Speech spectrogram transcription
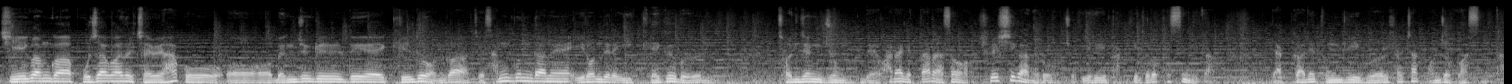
지휘관과 보좌관을 제외하고 어, 맹주길드의 길드원과 제3군단의 일원들의 이 계급은 전쟁 중 네, 활약에 따라서 실시간으로 좀 이름이 바뀌도록 했습니다. 약간의 동기부여를 살짝 얹어 보았습니다.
